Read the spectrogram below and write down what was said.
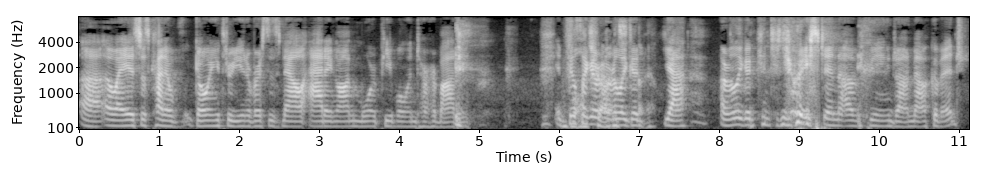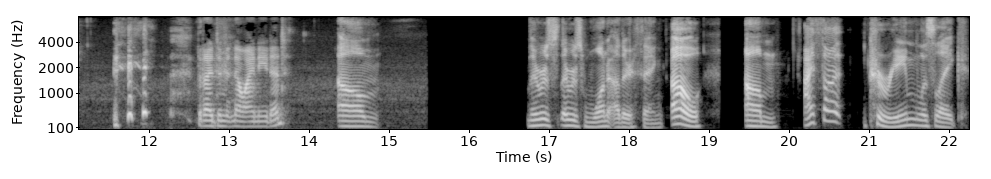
uh, OA is just kind of going through universes now, adding on more people into her body. It feels like a, a Voltron really good, yeah, a really good continuation of being John Malkovich that I didn't know I needed. um there was there was one other thing oh um i thought kareem was like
